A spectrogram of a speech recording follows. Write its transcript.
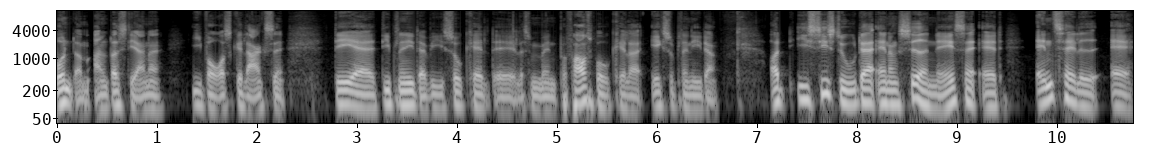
rundt om andre stjerner i vores galakse. Det er de planeter, vi såkaldt, øh, eller som man på fagsprog kalder eksoplaneter. Og i sidste uge, der annoncerede NASA, at antallet af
